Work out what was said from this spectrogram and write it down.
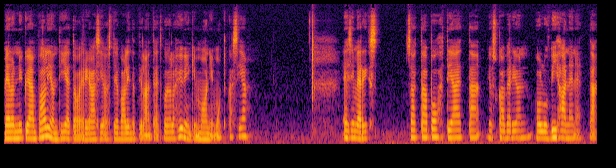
Meillä on nykyään paljon tietoa eri asioista ja valintatilanteet voi olla hyvinkin monimutkaisia. Esimerkiksi saattaa pohtia, että jos kaveri on ollut vihanen, että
